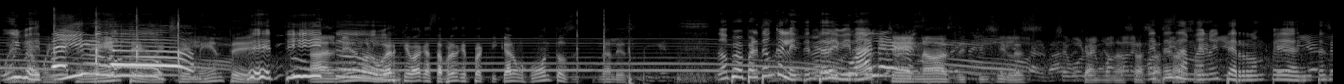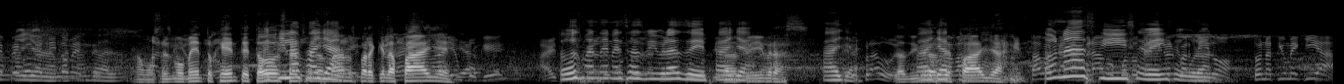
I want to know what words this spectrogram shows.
Uy, Betito. Excelente, excelente. Betito. Al mismo lugar que Vaca, hasta parece que practicaron juntos finales. No, pero aparte aunque le intenta Son adivinar. Sí, no, es difícil, es cañonazazo. metes la mano y te rompe, así te hace un hoyo la mano. Vamos, es momento, gente, todos Aquí la están en falla. las manos para que la falle. Todos manden esas vibras de la falla. Las vibras. Falla. Las vibras Falla. de falla. Tona sí se ve partido. Tonatiu Mejía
